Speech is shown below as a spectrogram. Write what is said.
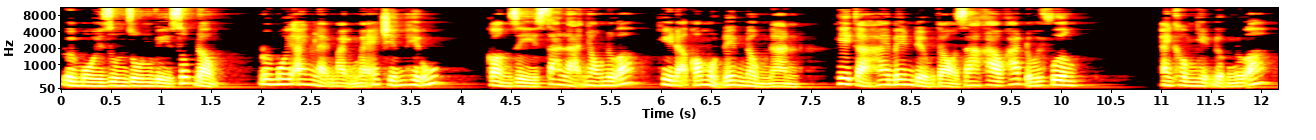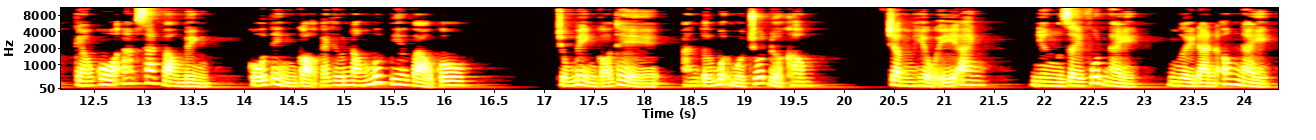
Đôi môi run run vì xúc động, đôi môi anh lại mạnh mẽ chiếm hữu. Còn gì xa lạ nhau nữa khi đã có một đêm nồng nàn, khi cả hai bên đều tỏ ra khao khát đối phương. Anh không nhịn được nữa, kéo cô áp sát vào mình, cố tình cọ cái thứ nóng bức kia vào cô. Chúng mình có thể ăn tối muộn một chút được không? Trầm hiểu ý anh, nhưng giây phút này, người đàn ông này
